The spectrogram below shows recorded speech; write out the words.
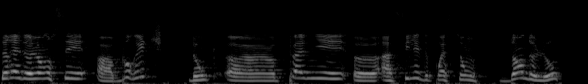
serait de lancer un borich, donc un panier euh, à filet de poisson dans de l'eau,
